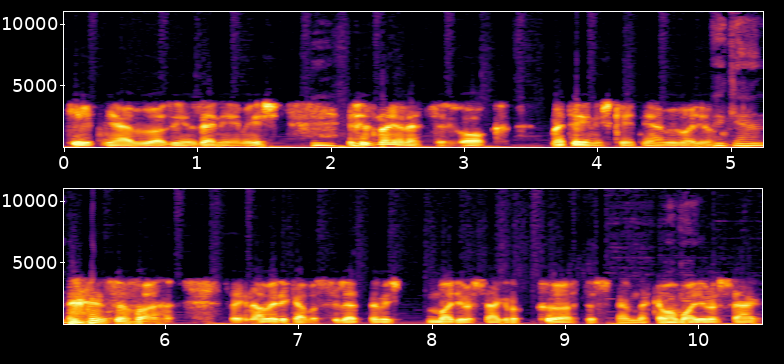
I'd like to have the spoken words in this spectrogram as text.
kétnyelvű az én zeném is, mm. és ez nagyon egyszerű ok mert én is két nyelvű vagyok. Igen. szóval, szóval én Amerikában születtem, és Magyarországra költöztem. Nekem a Magyarország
